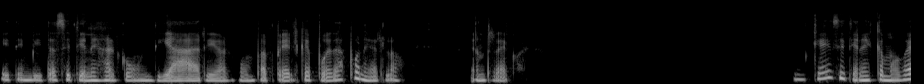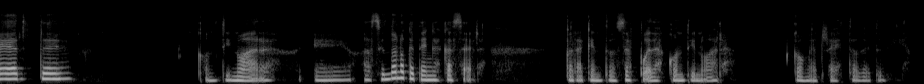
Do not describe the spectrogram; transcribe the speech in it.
Y te invito si tienes algún diario, algún papel que puedas ponerlo en récord. Okay, si tienes que moverte, continuar eh, haciendo lo que tengas que hacer para que entonces puedas continuar con el resto de tu día.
